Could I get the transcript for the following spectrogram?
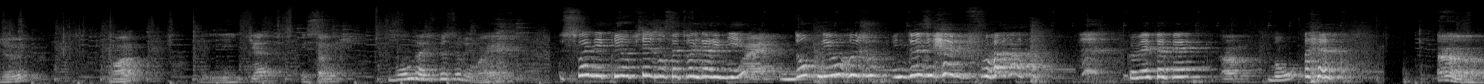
2, 3, et 4, et 5. Bon bah il peut sourire. Ouais. Swan est pris au piège dans sa toile d'araignée. Ouais. Donc Néo rejoue une deuxième fois. Combien t'as fait? 1. Bon. 1.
